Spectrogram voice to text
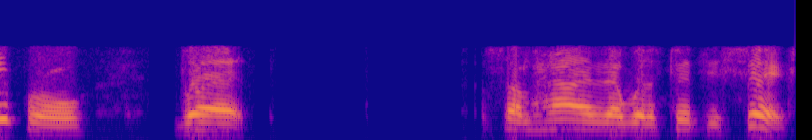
April, but somehow ended up with a 56.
